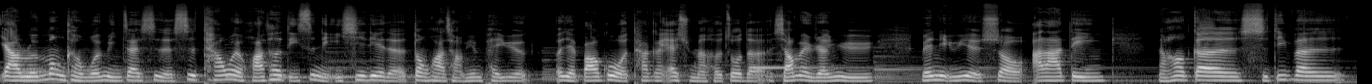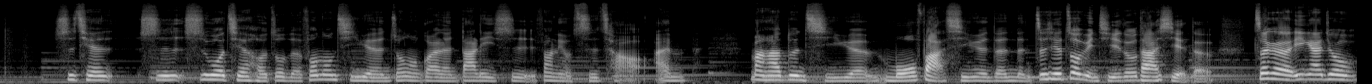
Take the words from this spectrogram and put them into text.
亚伦·孟肯闻名在世的是他为华特迪士尼一系列的动画长片配乐，而且包括他跟 H 们合作的《小美人鱼》《美女与野兽》《阿拉丁》，然后跟史蒂芬·斯千斯斯沃谦合作的《风中奇缘》《中龙怪人》《大力士》《放牛吃草》《安曼哈顿奇缘》《魔法奇缘》等等，这些作品其实都是他写的。这个应该就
